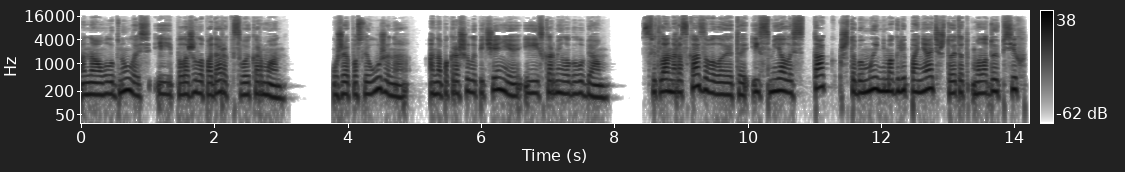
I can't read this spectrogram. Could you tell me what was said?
Она улыбнулась и положила подарок в свой карман. Уже после ужина она покрошила печенье и скормила голубям. Светлана рассказывала это и смеялась так, чтобы мы не могли понять, что этот молодой псих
